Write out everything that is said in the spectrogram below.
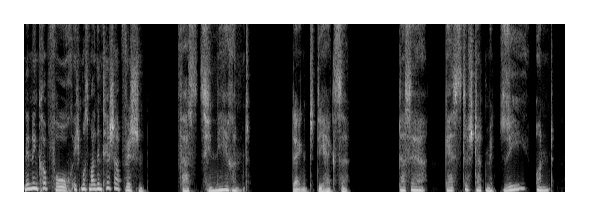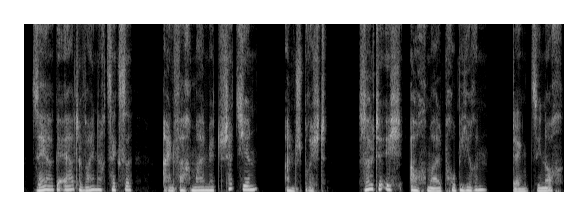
nimm den Kopf hoch, ich muss mal den Tisch abwischen. Faszinierend, denkt die Hexe, dass er Gäste statt mit Sie und sehr geehrte Weihnachtshexe einfach mal mit Schätzchen anspricht. Sollte ich auch mal probieren, denkt sie noch,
